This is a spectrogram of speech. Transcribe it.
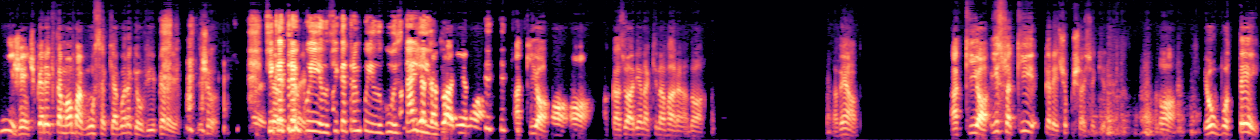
Ih, gente, peraí que tá mal bagunça aqui. Agora que eu vi. Peraí. Deixa eu... Peraí, fica peraí, tranquilo, peraí. fica tranquilo, Gus. Tá aqui lindo. A casuarina, ó. Aqui, ó, ó, ó. A casuarina aqui na varanda, ó. Tá vendo? Aqui, ó. Isso aqui. Peraí, deixa eu puxar isso aqui. Ó. Eu botei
